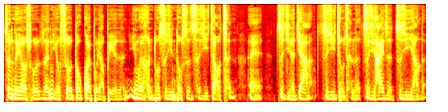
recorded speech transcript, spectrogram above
真的要说，人有时候都怪不了别人，因为很多事情都是自己造成。哎，自己的家自己组成的，自己孩子自己养的，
